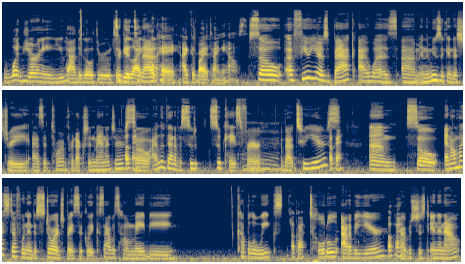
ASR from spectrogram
what journey you had to go through to, To be to like, that? okay, I could buy a tiny house. So a few years back, I was um, in the music industry as a tour and production manager. Okay. So I lived out of a suit- suitcase for about two years. Okay. Um, so and all my stuff went into storage basically because I was home maybe a couple of weeks Okay, total out of a year. Okay. I was just in and out.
